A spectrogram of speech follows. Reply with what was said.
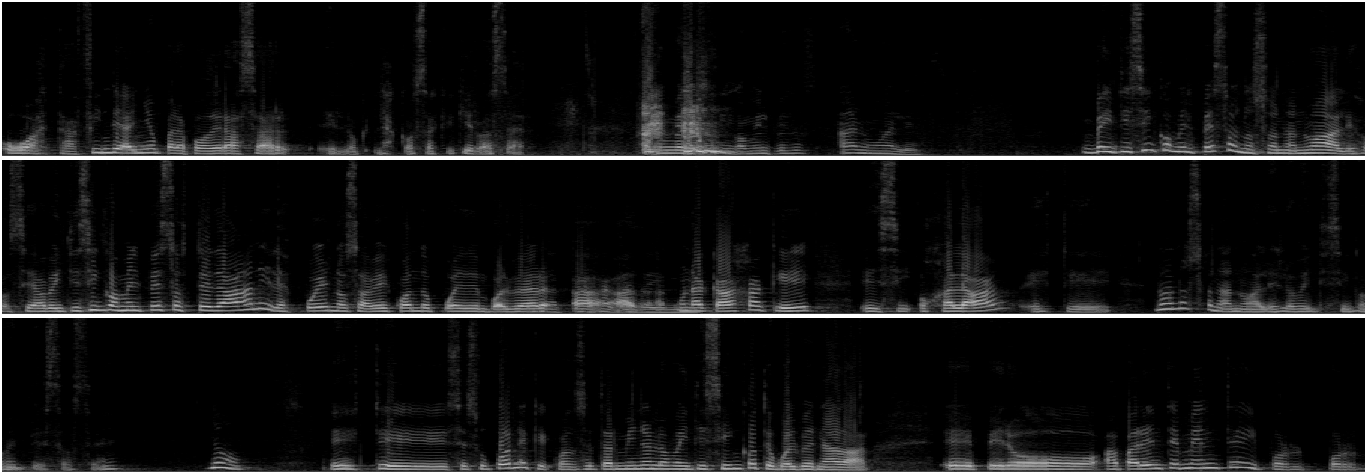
o hasta fin de año para poder hacer eh, las cosas que quiero hacer. Son 25 mil pesos anuales. 25 mil pesos no son anuales, o sea, 25 mil pesos te dan y después no sabes cuándo pueden volver a, una caja que, eh, si, ojalá, este, no, no son anuales los 25 mil pesos, ¿eh? no. Este, se supone que cuando se terminan los 25 te vuelven a dar, eh, pero aparentemente y por, por,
